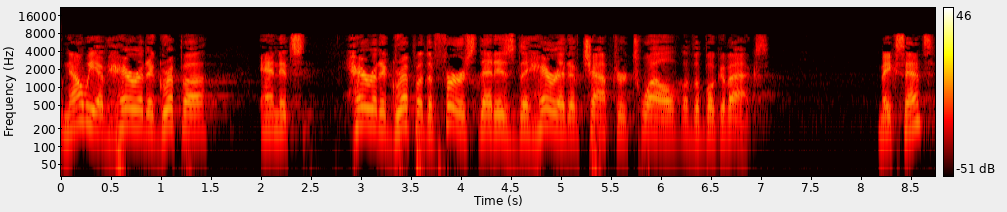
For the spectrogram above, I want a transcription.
now we have Herod Agrippa, and it's Herod Agrippa the first, that is the Herod of chapter 12 of the book of Acts. Make sense?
